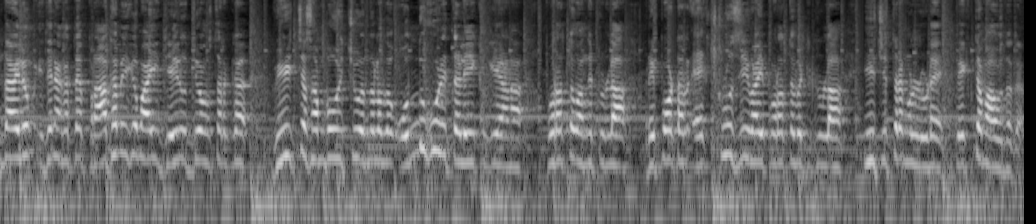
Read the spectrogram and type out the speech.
എന്തായാലും ഇതിനകത്ത് പ്രാഥമികമായി ജയിൽ ഉദ്യോഗസ്ഥർക്ക് വീഴ്ച സംഭവിച്ചു എന്നുള്ളത് ഒന്നുകൂടി തെളിയിക്കുകയാണ് പുറത്തു വന്നിട്ടുള്ള റിപ്പോർട്ടർ എക്സ്ക്ലൂസീവായി പുറത്തുവിട്ടിട്ടുള്ള ഈ ചിത്രങ്ങളിലൂടെ വ്യക്തമാവുന്നത്.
